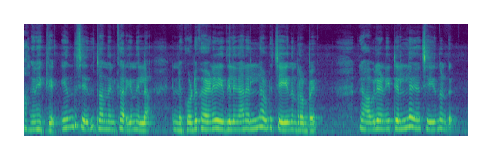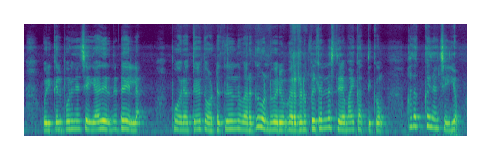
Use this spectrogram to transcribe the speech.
അങ്ങനെയൊക്കെ എന്ത് ചെയ്തിട്ടാണെന്ന് എനിക്കറിയുന്നില്ല. എന്നെക്കൊണ്ട് കഴിയുന്ന രീതിയിൽ ഞാൻ എല്ലാം ഇവിടെ ചെയ്യുന്നുണ്ട് റബ്ബേ. രാവിലെ എണീറ്റ് എല്ലാം ഞാൻ ചെയ്യുന്നുണ്ട്. ഒരിക്കൽ പോലും ഞാൻ ചെയ്യാതിരുന്നിട്ടേ ഇല്ല. പോരാത്തിന് തോട്ടത്തിൽ നിന്ന് വിറക് കൊണ്ടുവരും. വിറകടുപ്പിൽ തന്നെ സ്ഥിരമായി കത്തിക്കും. അതൊക്കെ ഞാൻ ചെയ്യും.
